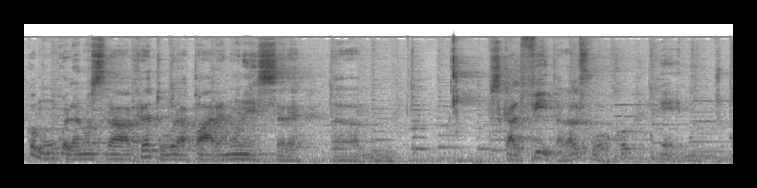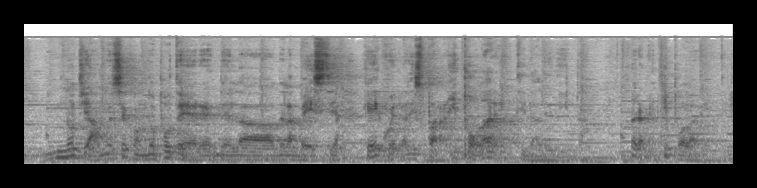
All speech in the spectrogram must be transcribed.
comunque la nostra creatura pare non essere eh, scalfita dal fuoco e notiamo il secondo potere della, della, bestia che è quella di sparare i polaretti dalle dita. Veramente i polaretti.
